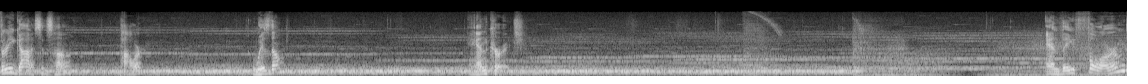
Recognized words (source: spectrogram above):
three goddesses, huh? Power, wisdom, and courage. And they formed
